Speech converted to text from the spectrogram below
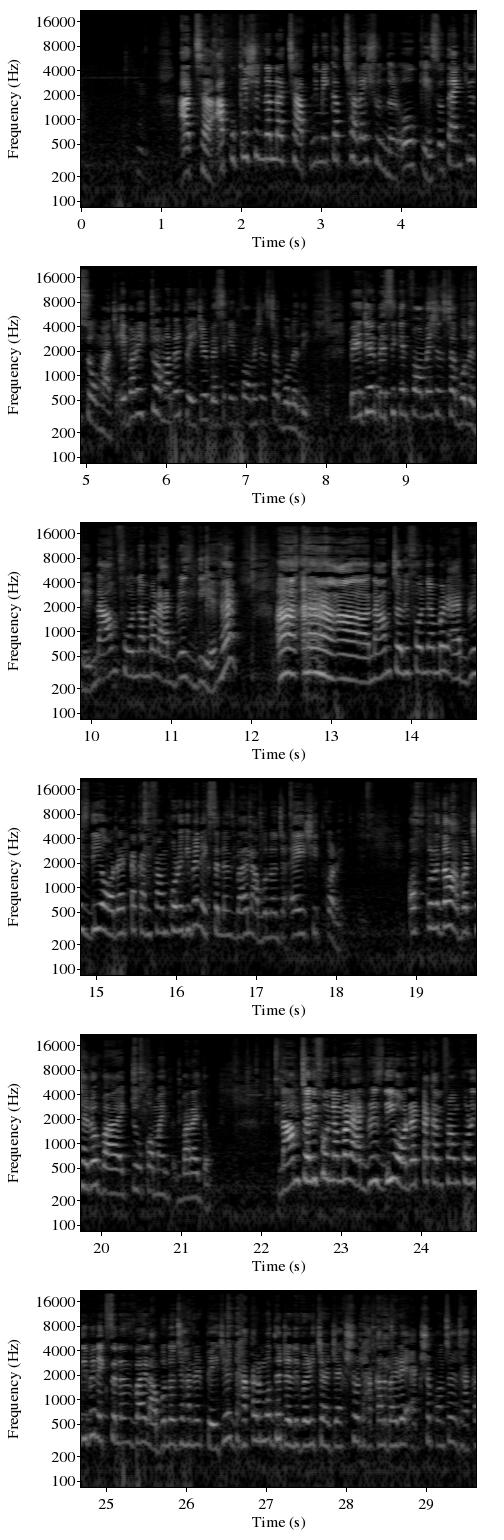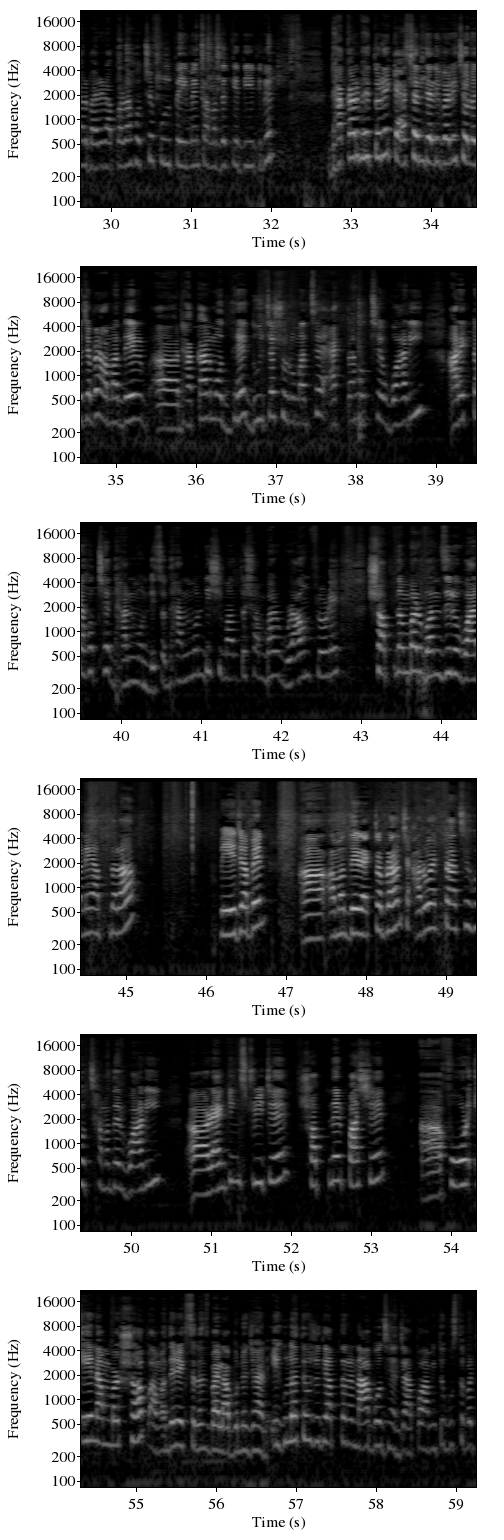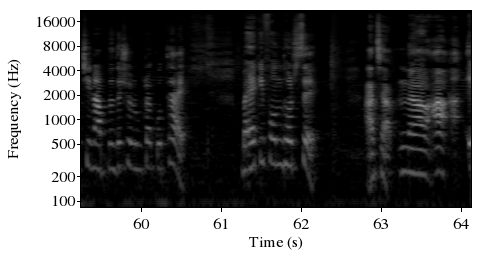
আচ্ছা আপুকে সুন্দর লাগছে। আপনি মেকআপ ছাড়াই সুন্দর। Okay so thank you so much এবার একটু আমাদের পেজের বেসিক ইনফরমেশনসটা বলে দিই। পেজের বেসিক ইনফরমেশনসটা বলে দিই। নাম ফোন নাম্বার অ্যাড্রেস দিয়ে হ্যাঁ? নাম টেলিফোন নাম্বার অ্যাড্রেস দিয়ে অর্ডারটা কনফার্ম করে দিবেন। এক্সেলেন্স বাই লাবণ্য এই শীত করে। অফ করে দাও আবার ছেড়ো বা একটু কমাই বাড়াই দাও। নাম টেলিফোন নাম্বার অ্যাড্রেস দিয়ে অর্ডারটা কনফার্ম করে দিবেন এক্সেলেন্স বাই লাবণ্য জাহানের পেজে ঢাকার মধ্যে ডেলিভারি চার্জ একশো, ঢাকার বাইরে একশো পঞ্চাশ, ঢাকার বাইরের আপনারা হচ্ছে ফুল পেমেন্ট আমাদেরকে দিয়ে দিবেন। ঢাকার ভেতরে ক্যাশ অন ডেলিভারি চলে যাবে। আমাদের ঢাকার মধ্যে দুইটা শোরুম আছে। একটা হচ্ছে ওয়ারি, আরেকটা হচ্ছে ধানমন্ডি। সো ধানমন্ডি সীমান্ত সম্ভার গ্রাউন্ড ফ্লোরে শপ নাম্বার ওয়ান জিরো ওয়ানে আপনারা পেয়ে যাবেন। আমাদের একটা ব্রাঞ্চ আরও একটা আছে হচ্ছে আমাদের ওয়ারি র্যাঙ্কিং স্ট্রিটে স্বপ্নের পাশে ফোর এ নাম্বার শপ আমাদের এক্সেলেন্স বাই লাবণ্য জাহান। এগুলাতেও যদি আপনারা না বোঝেন যে, আপু, আমি তো বুঝতে পারছি না, আপনাদের শোরুমটা কোথায়? ভাইয়া কি ফোন ধরছে? আচ্ছা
